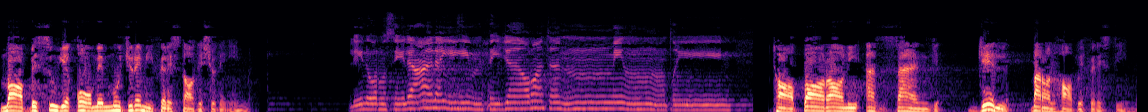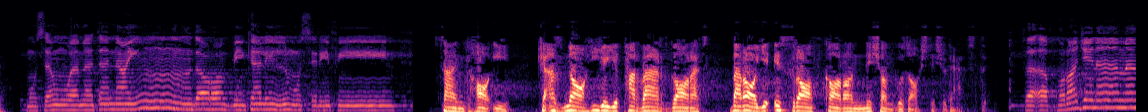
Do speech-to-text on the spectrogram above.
ما به سوی قوم مجرمی فرستاده شده ایم. لنرسل عليهم حجارة من طین تا بارانی از سنگ گل بر آنها بفرستیم. مسومة عند ربك للمسرفین سنگهایی که از ناحیه پروردگارت برای کاران نشان گذاشته شده است. فاخرجنا من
